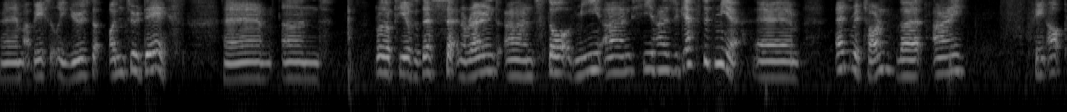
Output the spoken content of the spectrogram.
Um, I basically used it unto death. Um, and BrotherTearz had this sitting around and thought of me and he has gifted me it. Um, in return that I paint up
